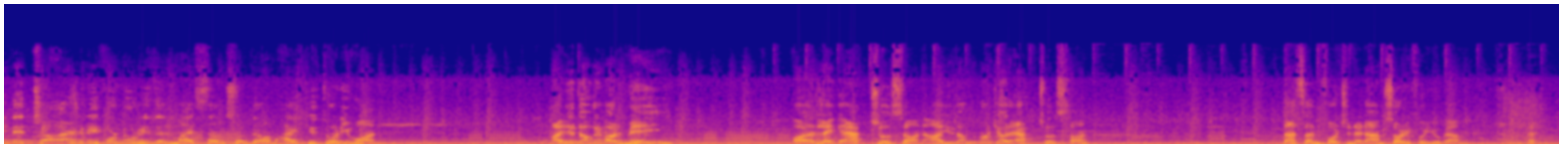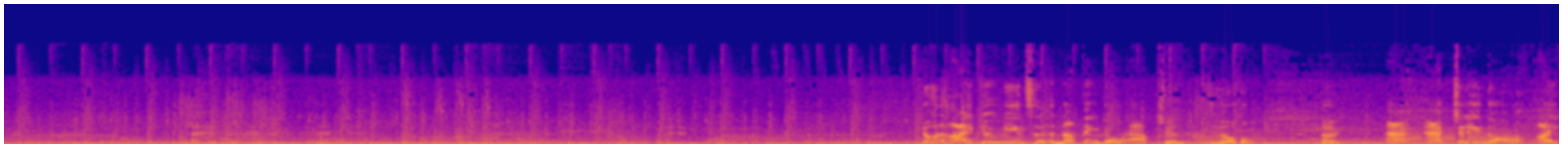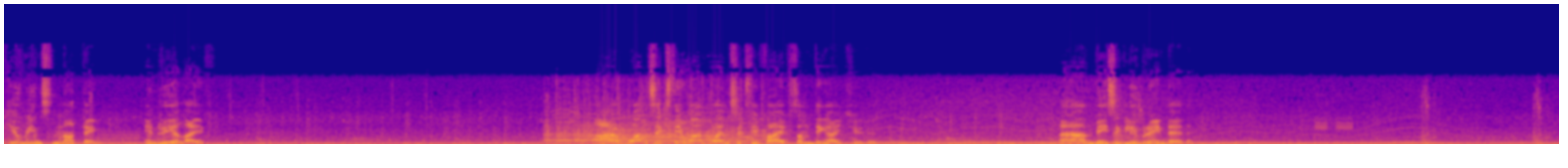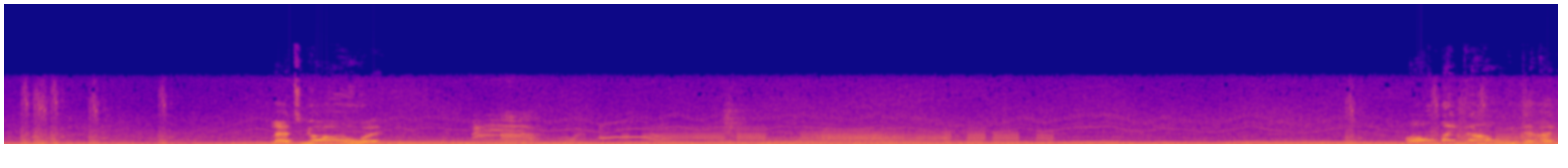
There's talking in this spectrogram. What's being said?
They charged me for no reason. My son's so dumb. IQ 21. Are you talking about me? Or like actual son? Are you talking about your actual son? That's unfortunate. I'm sorry for you, ma'am. Dude, IQ means nothing though. Actual. No. A- actually, though, IQ means nothing in real life. I have 161, 165 something IQ, dude. And I'm basically brain dead. Let's go!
